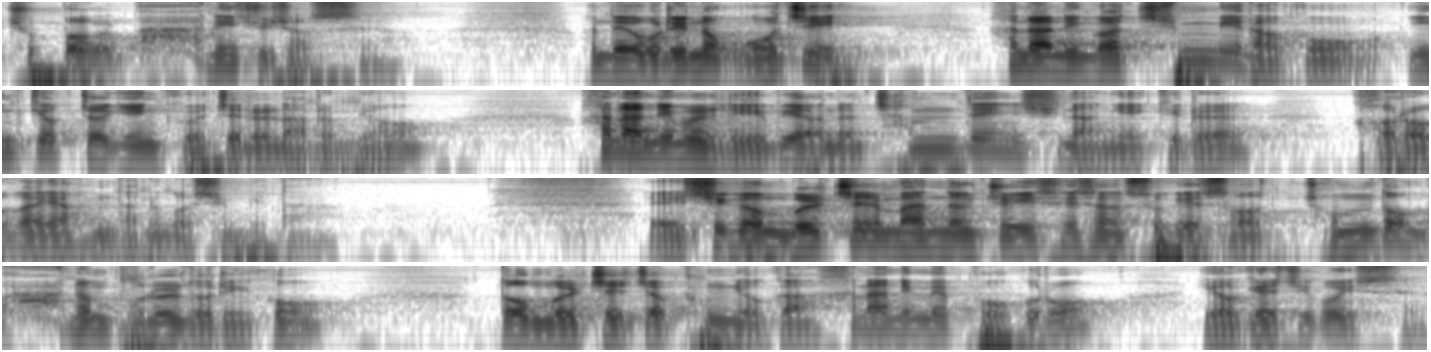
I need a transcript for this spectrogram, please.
축복을 많이 주셨어요. 근데 우리는 오직 하나님과 친밀하고 인격적인 교제를 나누며 하나님을 예배하는 참된 신앙의 길을 걸어가야 한다는 것입니다. 지금 물질 만능주의 세상 속에서 좀 더 많은 부를 누리고 또 물질적 풍요가 하나님의 복으로 여겨지고 있어요.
